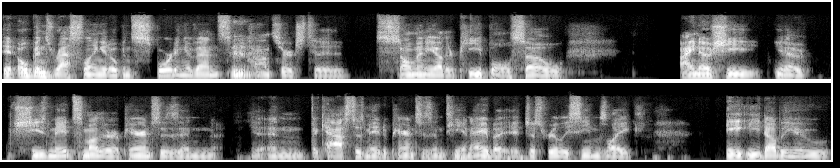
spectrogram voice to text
it opens wrestling, it opens sporting events and concerts to so many other people. So I know she, you know, she's made some other appearances in and the cast has made appearances in TNA, but it just really seems like AEW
